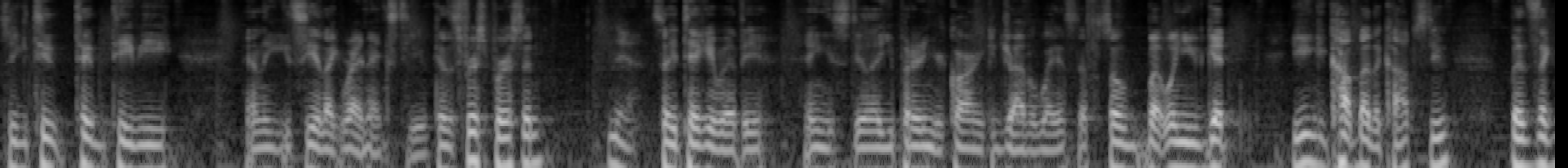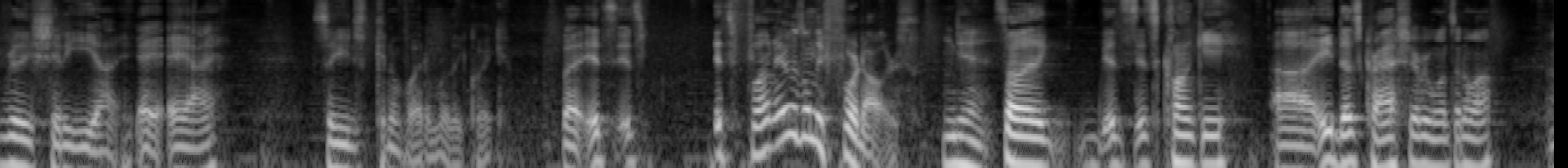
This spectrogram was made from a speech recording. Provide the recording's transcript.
So you can t- take the TV, and then you can see it like right next to you because it's first person. Yeah. So you take it with you and you steal it. You put it in your car and you can drive away and stuff. So, but when you get, you can get caught by the cops too. But it's like really shitty AI, AI. So you just can avoid them really quick. But it's it's it's fun. It was only four dollars, Yeah. so like, it's it's clunky. Uh, it does crash every once in a while, Oh,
